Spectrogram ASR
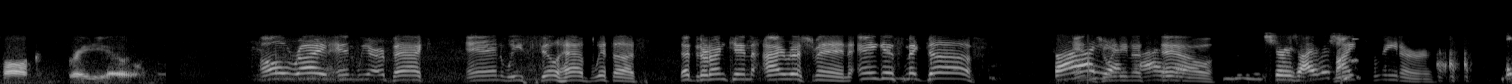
Talk Radio. All right, and we are back, and we still have with us the drunken Irishman, Angus McDuff. Ah, and joining yes, us ah, yes. now, Sure is Irish. Mike Greener, the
